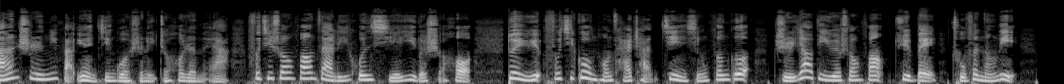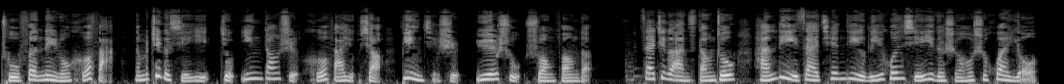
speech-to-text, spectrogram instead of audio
海安市人民法院经过审理之后认为啊，夫妻双方在离婚协议的时候，对于夫妻共同财产进行分割，只要缔约双方具备处分能力，处分内容合法，那么这个协议就应当是合法有效，并且是约束双方的。在这个案子当中，韩丽在签订离婚协议的时候是患有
